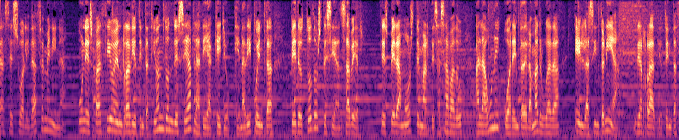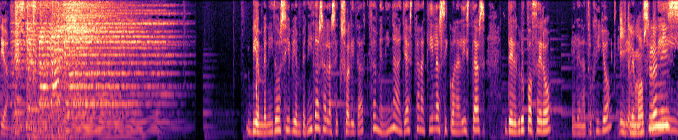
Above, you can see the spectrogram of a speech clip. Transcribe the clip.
La sexualidad femenina, un espacio en Radio Tentación donde se habla de aquello que nadie cuenta, pero todos desean saber. Te esperamos de martes a sábado a la 1 y 40 de la madrugada en la sintonía de Radio Tentación. Bienvenidos y bienvenidas a la sexualidad femenina. Ya están aquí las psicoanalistas del Grupo Cero, Elena Trujillo y, Clemos Lunis.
